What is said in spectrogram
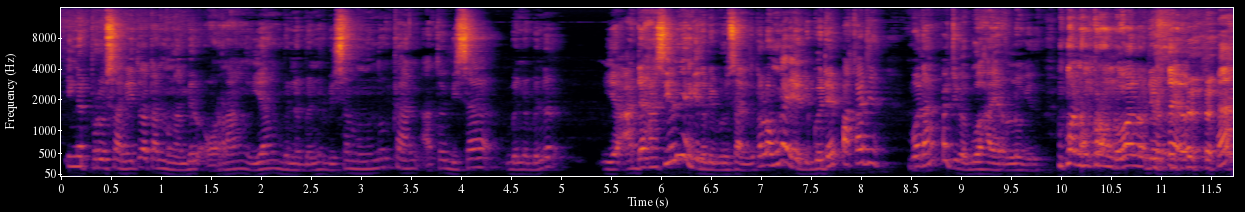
Ingat perusahaan itu akan mengambil orang yang benar-benar bisa menguntungkan atau bisa benar-benar ya ada hasilnya gitu di perusahaan itu. Kalau enggak ya gue depak aja. Buat apa juga gue hire lo gitu. Mau nongkrong doang lo di hotel. Hah?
